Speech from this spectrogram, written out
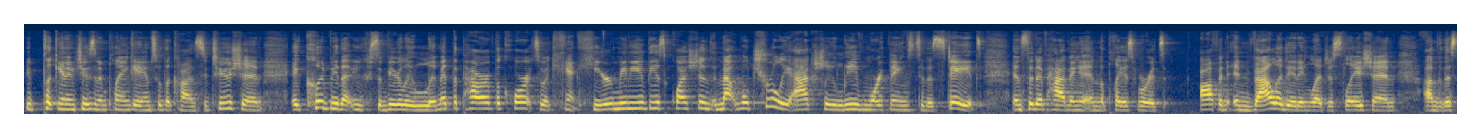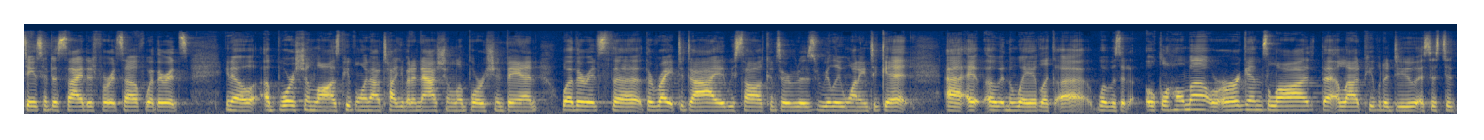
be picking and choosing and playing games with the Constitution, it could be that you severely limit the power of the court so it can't hear many of these questions, and that will truly actually leave more things to the states instead of having it in the place place where it's often invalidating legislation um, that the states have decided for itself, whether it's you know abortion laws. People are now talking about a national abortion ban. Whether it's the the right to die, we saw conservatives really wanting to get uh, in the way of like uh, what was it, Oklahoma or Oregon's law that allowed people to do assisted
